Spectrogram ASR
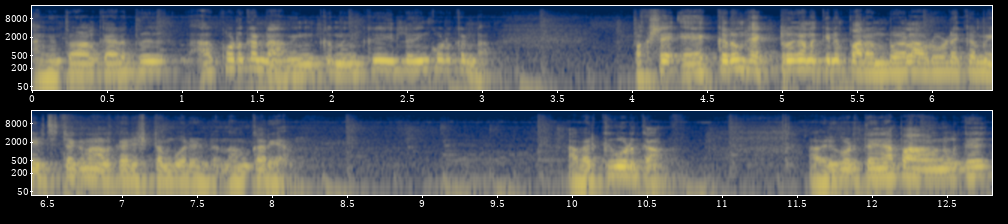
അങ്ങനത്തെ ആൾക്കാരത്ത് അത് കൊടുക്കണ്ട. നിങ്ങൾക്ക് നിങ്ങൾക്ക് ഇല്ലെങ്കിൽ കൊടുക്കണ്ട. പക്ഷേ ഏക്കറും ഹെക്ടർ കണക്കിന് പറമ്പുകൾ അവിടെ ഇവിടെയൊക്കെ മേടിച്ചിട്ടേക്കുന്ന ആൾക്കാർ ഇഷ്ടം പോലെ ഉണ്ട്. നമുക്കറിയാം. അവർക്ക് കൊടുക്കാം. അവർ കൊടുത്തു കഴിഞ്ഞാൽ പാവങ്ങൾക്ക്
